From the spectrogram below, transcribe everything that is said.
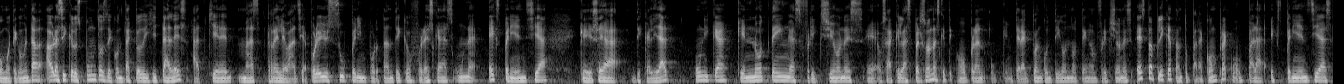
como te comentaba, ahora sí que los puntos de contacto digitales adquieren más relevancia. Por ello es súper importante que ofrezcas una experiencia que sea de calidad única, que no tengas fricciones, eh, o sea, que las personas que te compran o que interactúan contigo no tengan fricciones. Esto aplica tanto para compra como para experiencias,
